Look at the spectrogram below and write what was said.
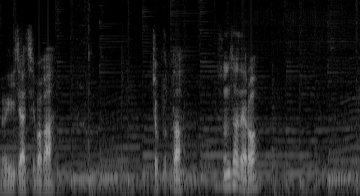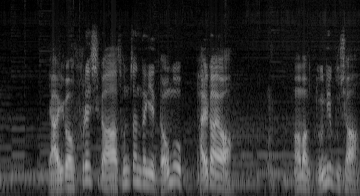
그 의자 집어가. 이쪽부터. 순서대로. 야 이거 후레쉬가 손전등이 너무 밝아요 어 막 눈이 부셔.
